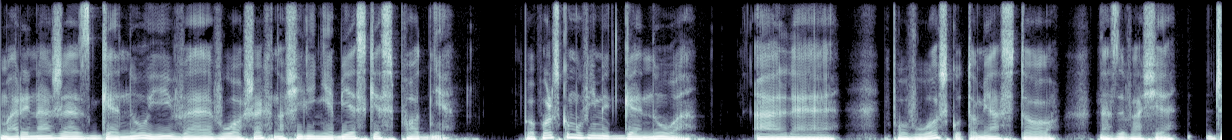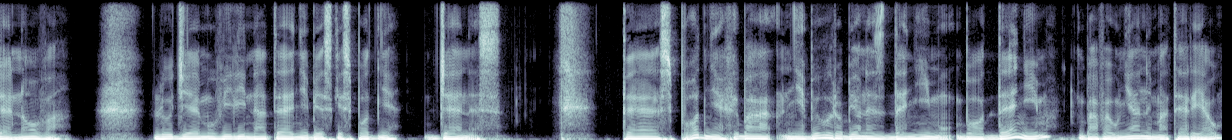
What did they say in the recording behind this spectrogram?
Marynarze z Genui we Włoszech nosili niebieskie spodnie. Po polsku mówimy Genua, ale po włosku to miasto nazywa się Genowa. Ludzie mówili na te niebieskie spodnie Genes. Te spodnie chyba nie były robione z denimu, bo denim, bawełniany materiał,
